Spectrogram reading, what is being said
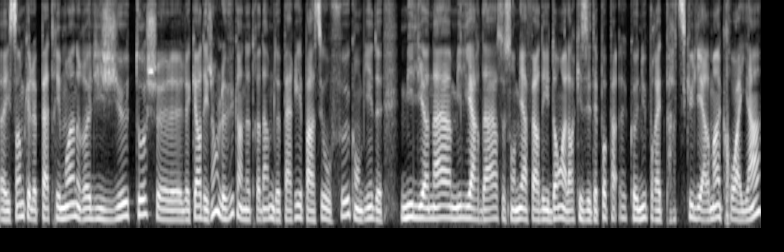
Euh, il semble que le patrimoine religieux touche le cœur des gens. On l'a vu quand Notre-Dame de Paris est passée au feu, combien de millionnaires, milliardaires se sont mis à faire des dons alors qu'ils n'étaient pas connus pour être particulièrement croyants.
